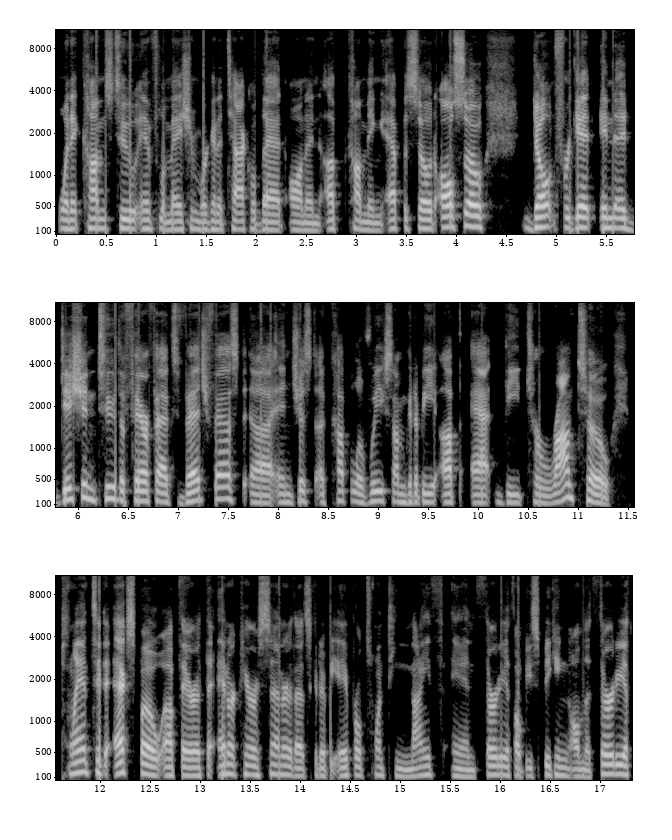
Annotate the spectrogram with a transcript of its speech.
when it comes to inflammation. We're going to tackle that on an upcoming episode. Also, don't forget, in addition to the Fairfax Veg Fest, uh, in just a couple of weeks, I'm going to be up at the Toronto Planted Expo up there at the Enercare Center. That's going to be April 29th and 30th. I'll be speaking on the 30th,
